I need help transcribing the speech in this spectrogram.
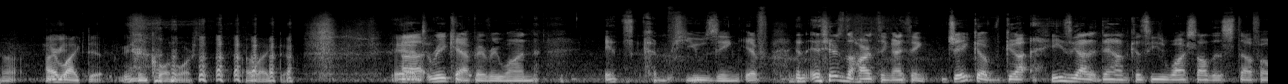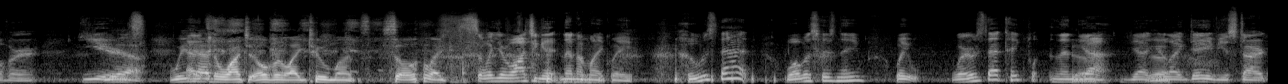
No, I liked it in Clone Wars. I liked it. And uh, recap, everyone. It's confusing. If and, and here's the hard thing. I think Jacob got he's got it down because he watched all this stuff over years. Yeah, we And- had to watch it over like two months. So like, So when you're watching it, and then I'm like, wait, who was that? What was his name? Wait, where does that take place? And then Yeah. yeah, yeah, Yeah. you're like Dave. You start.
